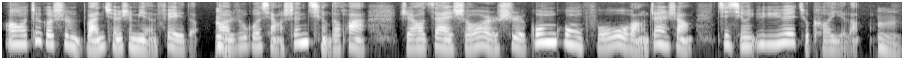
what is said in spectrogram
哦，这个是完全是免费的啊！嗯如果想申请的话，只要在首尔市公共服务网站上进行预约就可以了。嗯，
